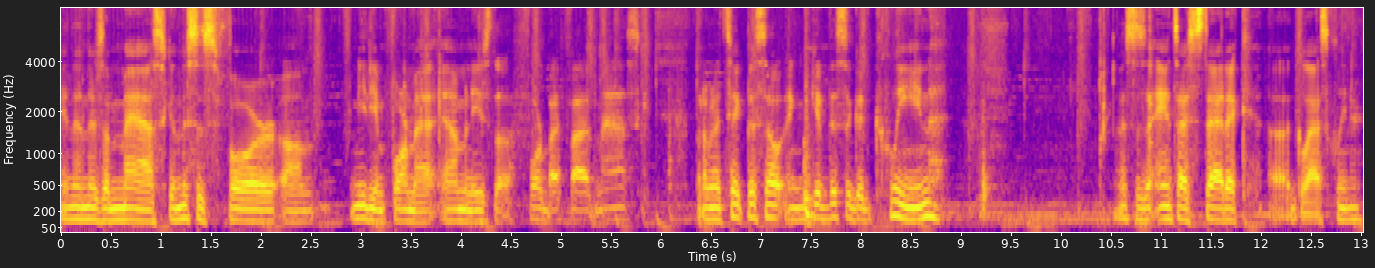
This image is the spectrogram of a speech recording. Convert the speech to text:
and then there's a mask, and this is for um, medium format, and I'm gonna use the 4x5 mask. But I'm gonna take this out and give this a good clean. This is an anti-static uh, glass cleaner.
